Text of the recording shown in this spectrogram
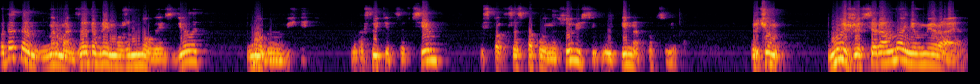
Вот это нормально. За это время можно многое сделать, многое mm увидеть, насытиться всем и со спокойной совестью уйти на тот свет. Причем мы же все равно не умираем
